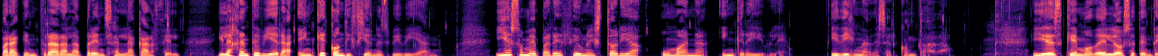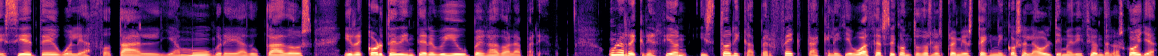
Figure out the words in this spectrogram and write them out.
para que entrara la prensa en la cárcel y la gente viera en qué condiciones vivían. Y eso me parece una historia humana increíble y digna de ser contada. Y es que Modelo 77 huele a zotal y a mugre, a ducados y recorte de interview pegado a la pared. Una recreación histórica perfecta que le llevó a hacerse con todos los premios técnicos en la última edición de los Goya,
